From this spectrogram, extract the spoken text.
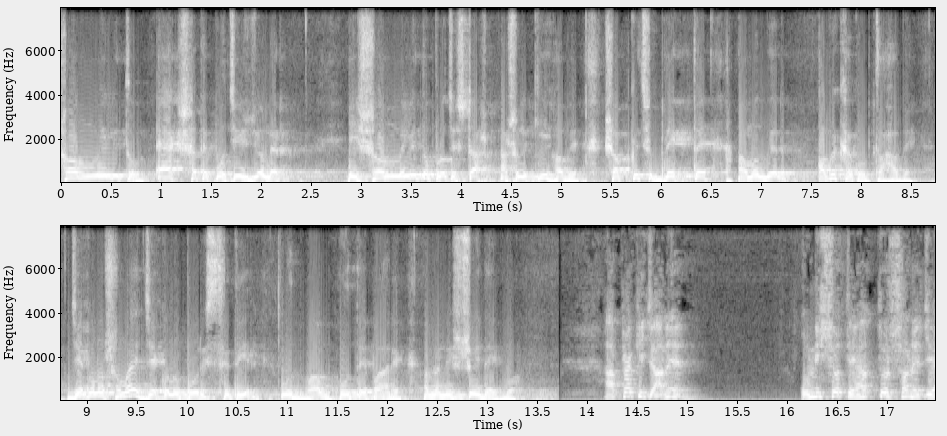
সম্মিলিত, একসাথে পঁচিশ জনের এই সম্মিলিত প্রচেষ্টা আসলে কি হবে? সবকিছু দেখতে আমাদের অপেক্ষা করতে হবে। যে কোনো সময় যে কোনো পরিস্থিতির উদ্ভব হতে পারে। আমরা নিশ্চয়ই দেখব। আপনারা কি জানেন? উনিশশো সনে যে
